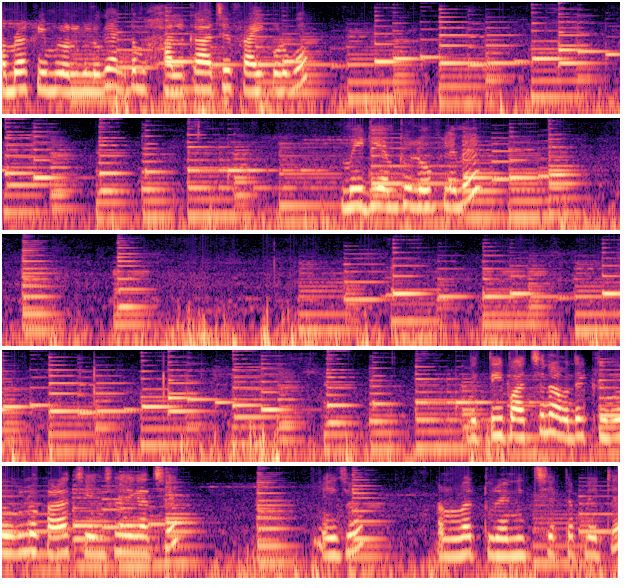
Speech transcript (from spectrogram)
আমরা ক্রিম রোলগুলোকে একদম হালকা আছে ফ্রাই করব। মিডিয়াম টু লো ফ্লেমে দেখতেই পাচ্ছেন আমাদের ক্রিম রোলগুলো কালার চেঞ্জ হয়ে গেছে। এই যে, আমরা তুলে নিচ্ছি একটা প্লেটে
